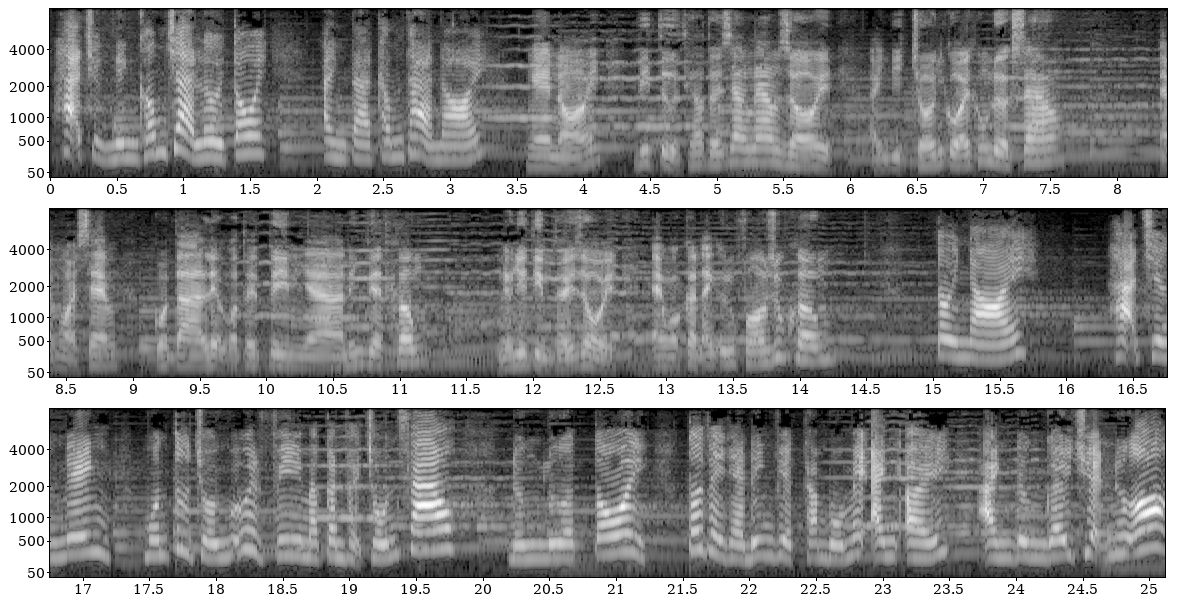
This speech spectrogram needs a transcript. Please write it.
Hạ Trường Ninh không trả lời tôi. Anh ta thâm thả nói. Nghe nói Vi Tử theo tới Giang Nam rồi, anh đi trốn cô ấy không được sao? Em hỏi xem cô ta liệu có thể tìm nhà Đinh Việt không? Nếu như tìm thấy rồi, em có cần anh ứng phó giúp không? Tôi nói, Hạ Trường Ninh, muốn từ chối Nguyễn Nguyệt Vi mà cần phải trốn sao? Đừng lừa tôi, tôi về nhà Đinh Việt thăm bố mẹ anh ấy, anh đừng gây chuyện nữa.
